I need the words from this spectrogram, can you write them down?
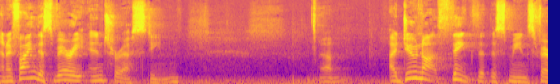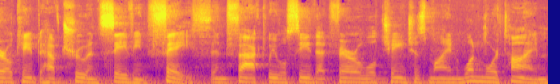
And I find this very interesting. Um, I do not think that this means Pharaoh came to have true and saving faith. In fact, we will see that Pharaoh will change his mind one more time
